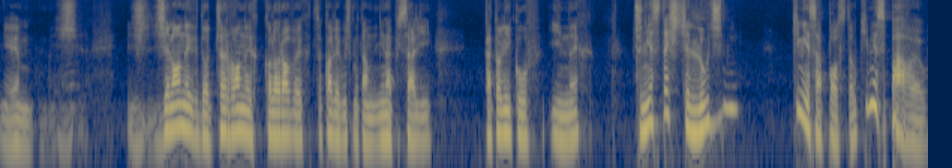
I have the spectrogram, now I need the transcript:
nie wiem, zielonych do czerwonych, kolorowych, cokolwiek byśmy tam nie napisali, katolików i innych. Czy nie jesteście ludźmi? Kim jest apostoł? Kim jest Paweł?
